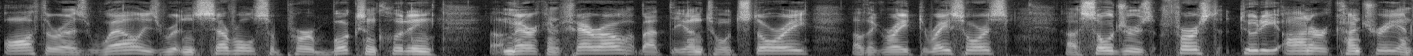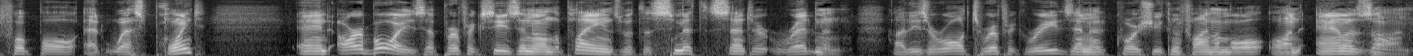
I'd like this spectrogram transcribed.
author as well. He's written several superb books, including American Pharoah, about the untold story of the great racehorse, uh, Soldiers First, Duty, Honor, Country, and Football at West Point. And Our Boys, a perfect season on the plains with the Smith Center Redmen. Uh, these are all terrific reads, and of course, you can find them all on Amazon.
